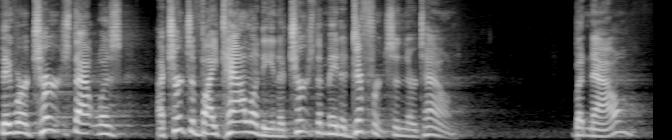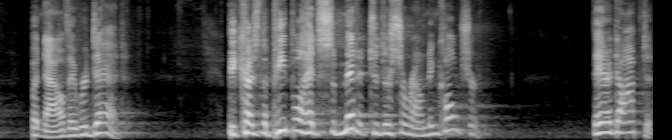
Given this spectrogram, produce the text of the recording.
they were a church that was a church of vitality and a church that made a difference in their town. But now, but now they were dead because the people had submitted to their surrounding culture. They had adopted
